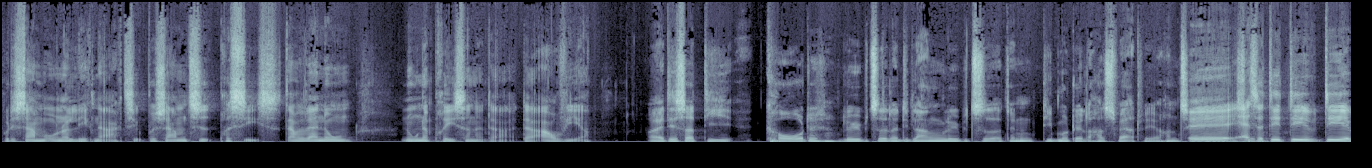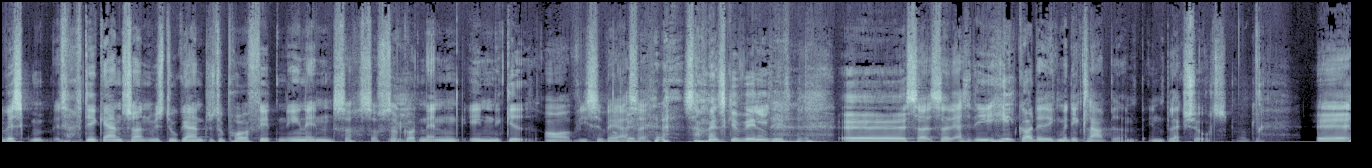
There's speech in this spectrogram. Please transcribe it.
på det samme underliggende aktiv på samme tid præcis. Der vil være nogle, nogle af priserne, der, der afviger. Og er det så de korte løbetider eller de lange løbetider, den, de modeller har svært ved at håndtere? Øh, altså det, det, det, er, det er gerne sådan, hvis du, gerne, hvis du prøver at fedte den ene ende, så, så, så går den anden ende i ged og vice versa. Okay. så man skal vælge lidt. øh, så, så altså det er helt godt det ikke, men det er klart bedre end Black Scholes. Okay. Øh,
